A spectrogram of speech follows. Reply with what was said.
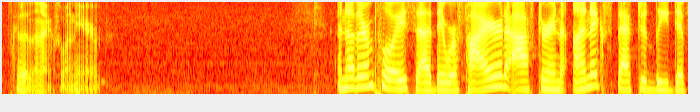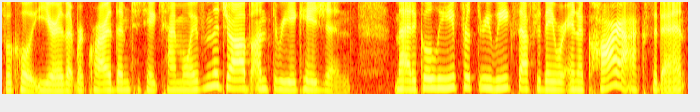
Let's go to the next one here. Another employee said they were fired after an unexpectedly difficult year that required them to take time away from the job on three occasions. Medical leave for three weeks after they were in a car accident,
